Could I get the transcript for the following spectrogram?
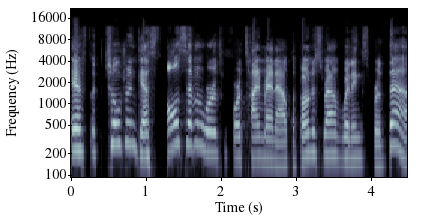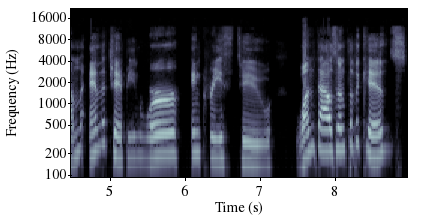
If the children guessed all seven words before time ran out, the bonus round winnings for them and the champion were increased to 1,000 for the kids,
